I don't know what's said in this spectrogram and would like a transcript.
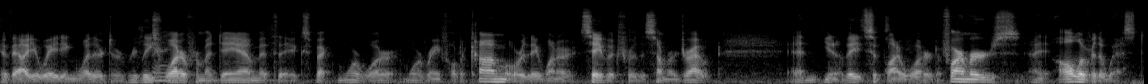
evaluating whether to release Right. water from a dam if they expect more water, more rainfall to come, or they want to save it for the summer drought. And you know they supply water to farmers uh, all over the West.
